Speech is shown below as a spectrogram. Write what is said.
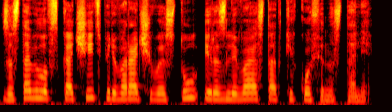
заставило вскочить, переворачивая стул и разливая остатки кофе на столе.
